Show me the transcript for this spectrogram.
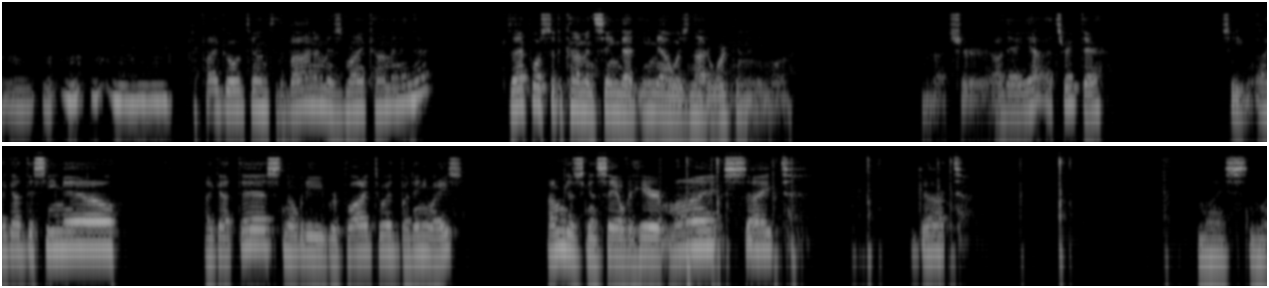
mm, mm, mm, if I go down to the bottom is my comment in there? Because I posted a comment saying that email was not working anymore. I'm not sure. Oh there yeah that's right there. So I got this email I got this nobody replied to it but anyways I'm just going to say over here my site got my my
